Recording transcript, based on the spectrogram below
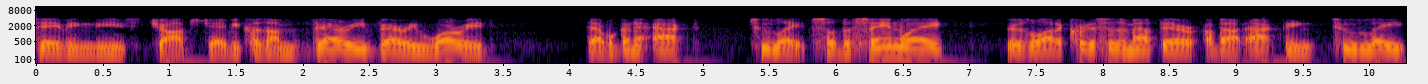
saving these jobs, Jay? Because I'm very, very worried that we're going to act too late. So the same way there's a lot of criticism out there about acting too late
